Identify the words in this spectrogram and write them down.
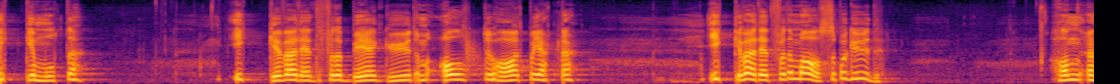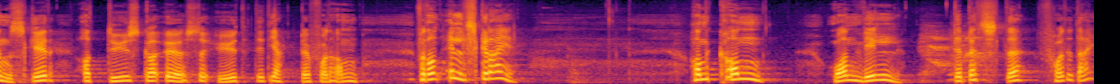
ikke motet. Ikke vær redd for å be Gud om alt du har på hjertet. Ikke vær redd for å mase på Gud. Han ønsker at du skal øse ut ditt hjerte for ham, for han elsker deg. Han kan og han vil det beste for deg.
